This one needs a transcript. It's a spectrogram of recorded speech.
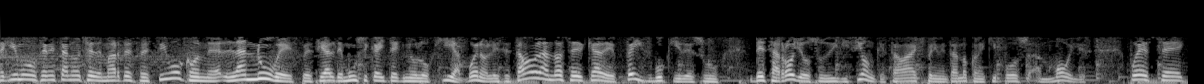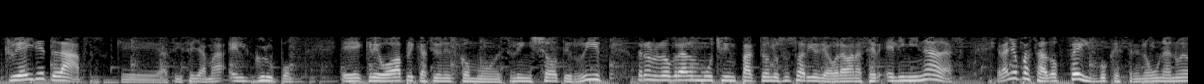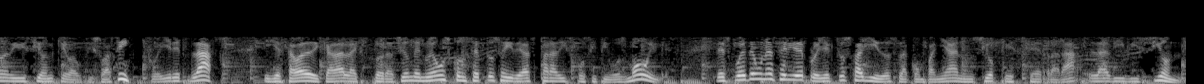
Seguimos en esta noche de martes festivo con eh, la nube especial de música y tecnología. Bueno, les estaba hablando acerca de Facebook y de su desarrollo, su división que estaba experimentando con equipos móviles. Pues eh, Created Labs, que así se llama el grupo, eh, creó aplicaciones como Slingshot y Riff, pero no lograron mucho impacto en los usuarios y ahora van a ser eliminadas. El año pasado Facebook estrenó una nueva división que bautizó así, Creative Labs, y estaba dedicada a la exploración de nuevos conceptos e ideas para dispositivos móviles. Después de una serie de proyectos fallidos, la compañía anunció que cerrará la división.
